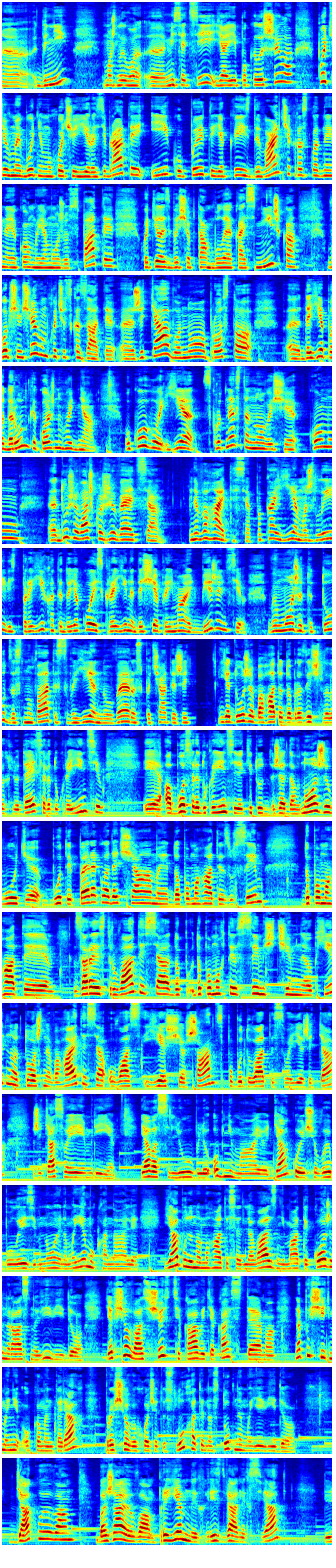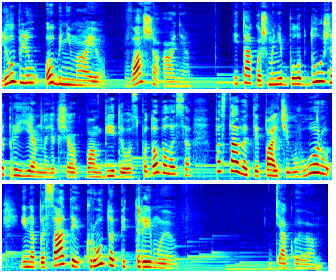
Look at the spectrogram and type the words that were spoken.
е, дні. Можливо, е, місяці я її поки лишила. Потім в майбутньому хочу її розібрати і купити якийсь диванчик розкладний, на якому я можу спати. Хотілося б, щоб там була якась ніжка. В общем, що я вам хочу сказати: Е, життя воно просто. е, Дає подарунки кожного дня. У кого є скрутне становище, кому дуже важко живеться. Не вагайтеся, поки є можливість переїхати до якоїсь країни, де ще приймають біженців, ви можете тут заснувати своє нове розпочати життя. Є дуже багато доброзичливих людей серед українців, е, або серед українців, які тут вже давно живуть, е, бути перекладачами, допомагати з усім, допомагати зареєструватися, допомогти всім, з чим необхідно. Тож не вагайтеся, у вас є ще шанс побудувати своє життя, життя своєї мрії. Я вас люблю, обнімаю. Дякую, що ви були зі мною на моєму каналі. Я буду намагатися для вас знімати кожен раз нові відео. Якщо вас щось цікавить, якась тема, напишіть мені у коментарях, про що ви хочете слухати наступне моє відео. Дякую вам, бажаю вам приємних різдвяних свят. Люблю, обнімаю. Ваша Аня. І також мені було б дуже приємно, якщо вам відео сподобалося, поставити пальчик вгору і написати Круто підтримую. Дякую вам.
